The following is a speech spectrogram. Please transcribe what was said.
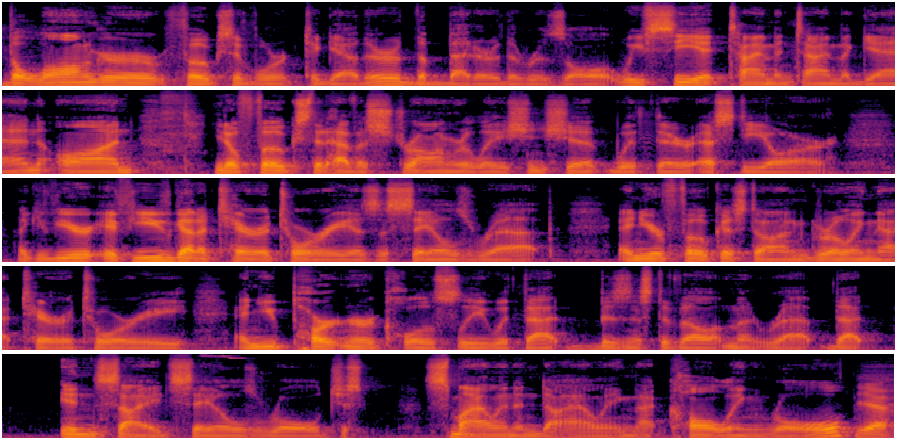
the longer folks have worked together, the better the result. We see it time and time again on, you know, folks that have a strong relationship with their SDR. Like if you're if you've got a territory as a sales rep and you're focused on growing that territory and you partner closely with that business development rep, that inside sales role just smiling and dialing, that calling role. Yeah.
